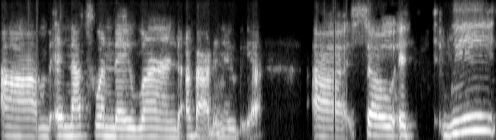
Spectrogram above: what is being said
Um, and that's when they learned about Anuvia. Uh, so it we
